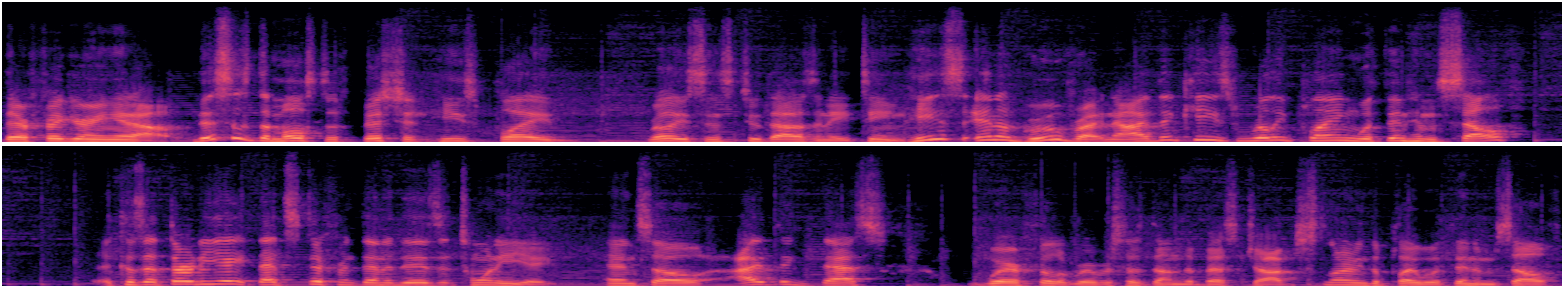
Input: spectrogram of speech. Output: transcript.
they're figuring it out. This is the most efficient he's played really since 2018. He's in a groove right now. I think he's really playing within himself because at 38, that's different than it is at 28. And so I think that's where Philip Rivers has done the best job, just learning to play within himself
